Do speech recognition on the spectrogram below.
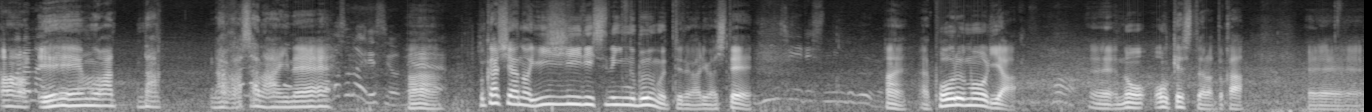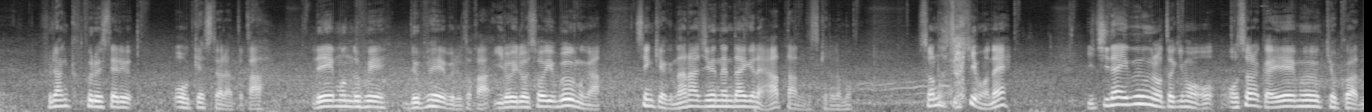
あ AM はな流さないね。流さないですよね。あ昔あのイージーリスニングブームっていうのがありまして、はい、ポール・モーリアのオーケストラとか、えーフランク・プルセルオーケストラとかレーモンド・フェルフェーブルとかいろいろそういうブームが1970年代ぐらいあったんですけれどもその時もね一大ブームの時もおおそらく AM 曲は流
